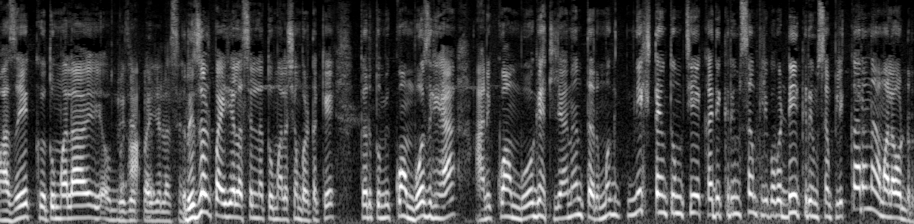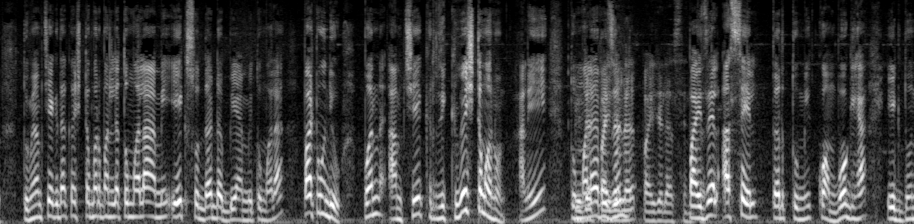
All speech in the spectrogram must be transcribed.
माझं एक तुम्हाला Result पाहिजेल असेल. रिझल्ट पाहिजे असेल ना तुम्हाला शंभर टक्के तर तुम्ही कॉम्बोज घ्या आणि कॉम्बो घेतल्यानंतर मग नेक्स्ट टाइम तुमची एखादी क्रीम संपली बाबा डे क्रीम संपली करा ना आम्हाला ऑर्डर तुम्ही आमचे एकदा कस्टमर बनला तुम्हाला आम्ही एक सुद्धा डब्बी आम्ही तुम्हाला पाठवून देऊ. पण आमची एक रिक्वेस्ट म्हणून आणि तुम्हाला रिझल्ट असेल पाहिजे असेल तर तुम्ही कॉम्बो घ्या. एक दोन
